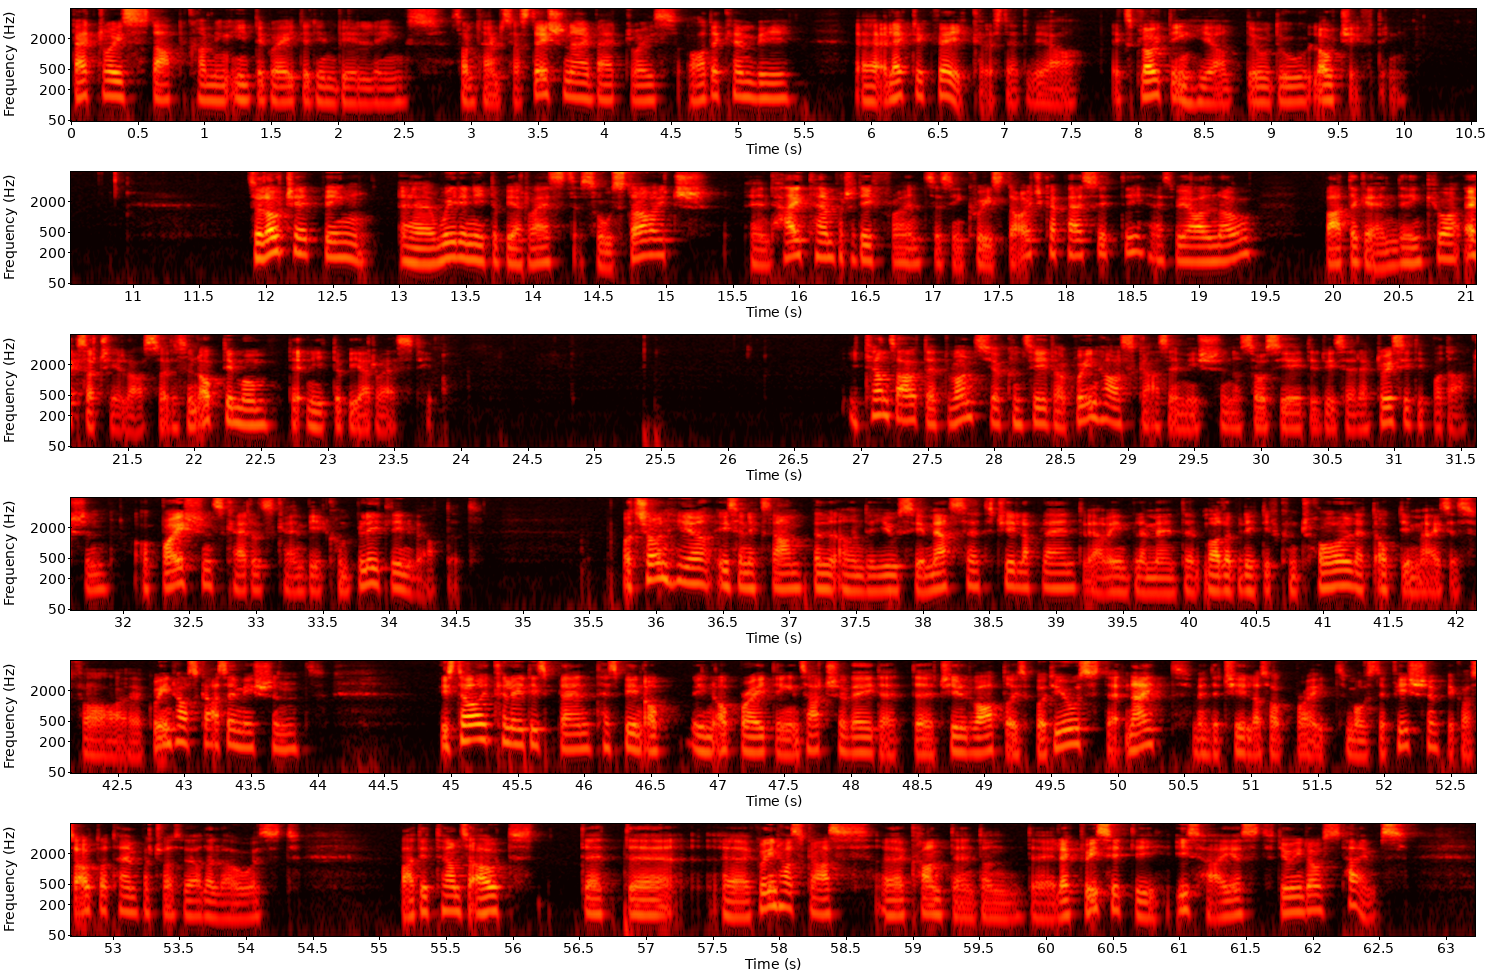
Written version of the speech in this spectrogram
Batteries start becoming integrated in buildings. Sometimes they're stationary batteries, or they can be uh, electric vehicles that we are exploiting here to do load shifting. So load shifting uh, really need to be addressed through storage, and high temperature differences increase storage capacity, as we all know, but again, they incur exergy loss, so there's an optimum that need to be addressed here. It turns out that once you consider greenhouse gas emission associated with electricity production, operation schedules can be completely inverted. What's shown here is an example on the UC Merced chiller plant where we implemented model predictive control that optimizes for uh, greenhouse gas emissions. Historically, this plant has been, op been operating in such a way that the chilled water is produced at night when the chillers operate most efficient because outdoor temperatures were the lowest. But it turns out that the uh, greenhouse gas uh, content on the electricity is highest during those times.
